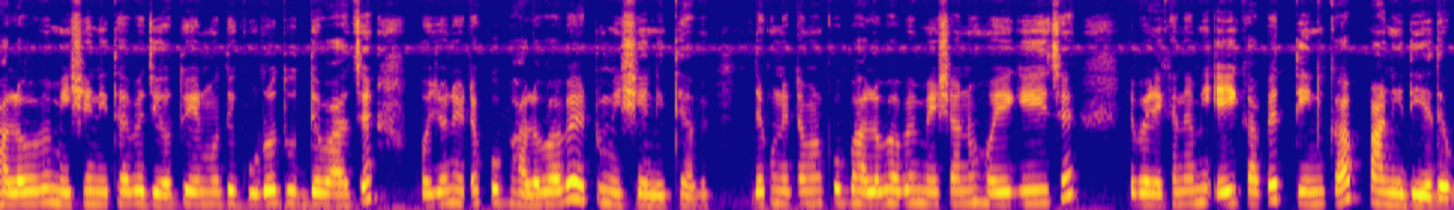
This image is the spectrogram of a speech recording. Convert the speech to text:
ভালোভাবে মিশিয়ে নিতে হবে। যেহেতু এর মধ্যে গুঁড়ো দুধ দেওয়া আছে, ওই জন্য এটা খুব ভালোভাবে একটু মিশিয়ে নিতে হবে। দেখুন, এটা আমার খুব ভালোভাবে মেশানো হয়ে গিয়েছে। এবার এখানে আমি এই কাপে তিন কাপ পানি দিয়ে দেব।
